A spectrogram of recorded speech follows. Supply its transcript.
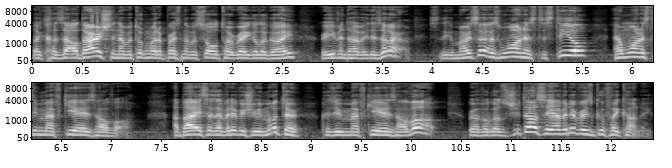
Like Chazal Darshan, that we're talking about a person that was sold to a regular guy, or even to have a desire. So the Gemara says one is to steal, and one is to mafkia his halva. Abaye says Avadiv should be mutter because you mafkia his halva. Rava goes Shita say Avadiv is gufay kani.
